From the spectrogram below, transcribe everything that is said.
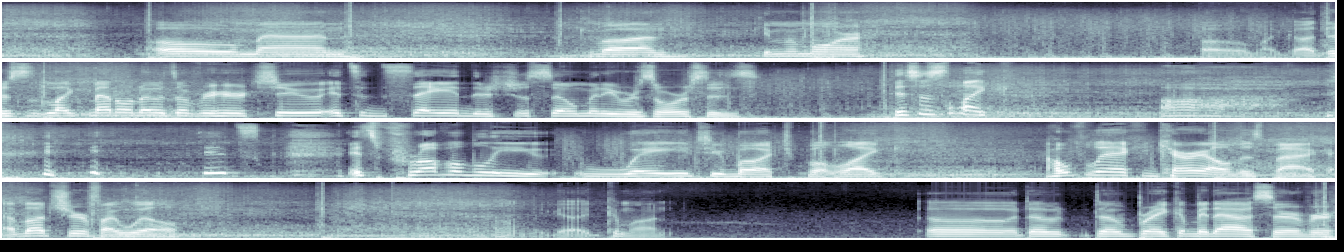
oh man. Come on. Give me more. Oh my god. There's like metal nodes over here too. It's insane. There's just so many resources. This is like ah oh. it's it's probably way too much, but like hopefully I can carry all this back. I'm not sure if I will. Oh my god, come on. Oh, don't don't break me now, server.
